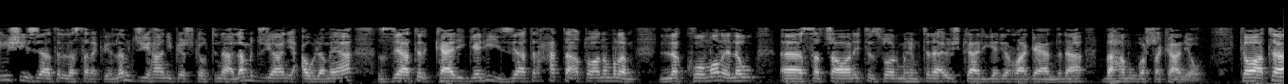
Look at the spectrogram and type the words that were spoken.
ئیشی زیاتر لەسەرکرێت لەم جیهانی پێشکەوتنا لەم جیهانی ئەولەمەیە زیاتر کاریگەری زیاتر حتا ئەتوانم بڵم لە کۆمەڵێ لەو سەرچاوانی تر زۆر مهمترە ئەوش کاریگەری ڕاگەیاندنە بە هەموو بەشەکانیەوە کەواتە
